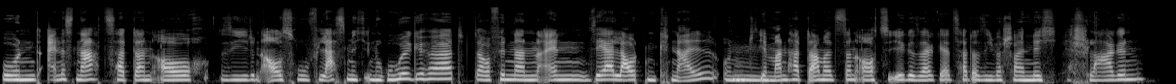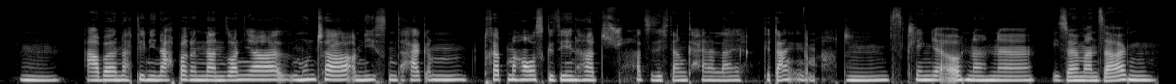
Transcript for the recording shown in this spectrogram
Und eines Nachts hat dann auch sie den Ausruf Lass mich in Ruhe gehört. Daraufhin dann einen sehr lauten Knall. Und mhm. ihr Mann hat damals dann auch zu ihr gesagt, jetzt hat er sie wahrscheinlich erschlagen. Mhm. Aber nachdem die Nachbarin dann Sonja munter am nächsten Tag im Treppenhaus gesehen hat, hat sie sich dann keinerlei Gedanken gemacht. Hm, das klingt ja auch nach einer, wie soll man sagen,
